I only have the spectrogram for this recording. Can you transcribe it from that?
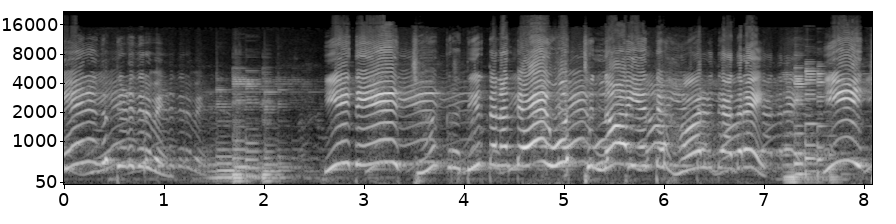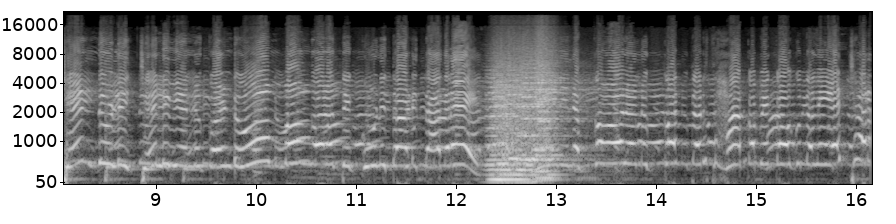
ಏನೆಂದು ತಿಳಿದಿರುವೆ? ಇದೇ ಚಕ್ರ ತೀರ್ಥನಂತೆ ನಾಯಿ ನಾಯಿಯಂತೆ ಹಾರಿದೆ ಆದರೆ ಈ ಚೆಂದುಳ್ಳಿ ಚೆಲುವಿಯನ್ನು ಕಂಡು ಮಂಗನಂತೆ ಕುಣಿದಾಡಿದ್ದಾದರೆ ನಿನ್ನ ಕಾಲನ್ನು ಕತ್ತರಿಸಿ ಹಾಕಬೇಕಾಗುತ್ತದೆ ಎಚ್ಚರ?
